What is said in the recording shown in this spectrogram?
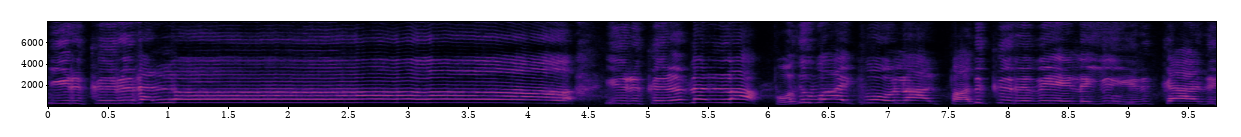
இருக்கிறதெல்லாம் இருக்கிறதெல்லாம் பொதுவாய் போனால் பதுக்கிற வேலையும் இருக்காது.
